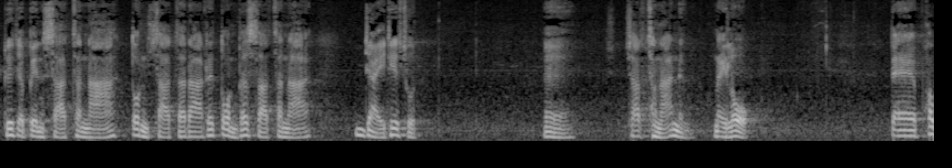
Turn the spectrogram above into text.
หรือจะเป็นศาสนาต้นศาสนาหรือต้นพระศาสนาใหญ่ที่สุดศาสนาหนึ่งในโลก แต่พระ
